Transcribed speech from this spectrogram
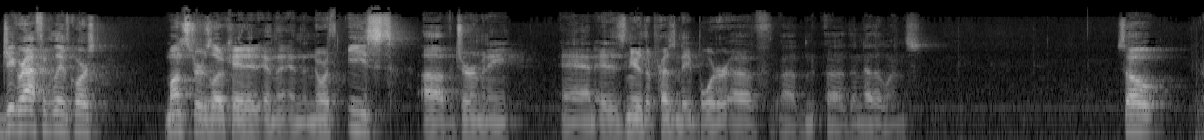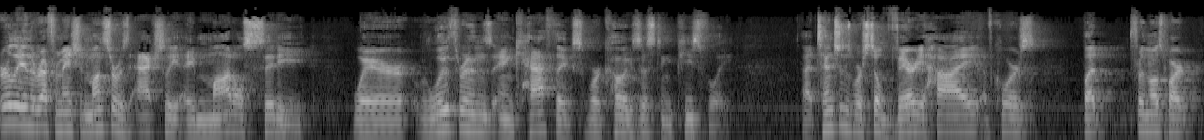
geographically, of course, Munster is located in the in the northeast of Germany and it is near the present day border of uh, the Netherlands. So, early in the Reformation, Munster was actually a model city where Lutherans and Catholics were coexisting peacefully. Uh, tensions were still very high, of course, but for the most part,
